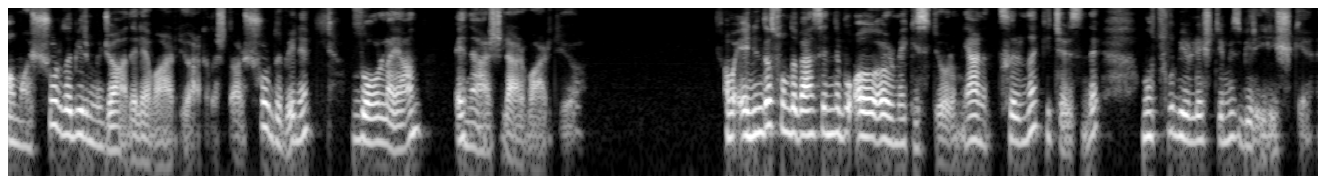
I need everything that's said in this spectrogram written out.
ama şurada bir mücadele var diyor arkadaşlar. Şurada beni zorlayan enerjiler var diyor. Ama eninde sonunda ben seninle bu ağı örmek istiyorum. Yani tırnak içerisinde mutlu birleştiğimiz bir ilişki.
